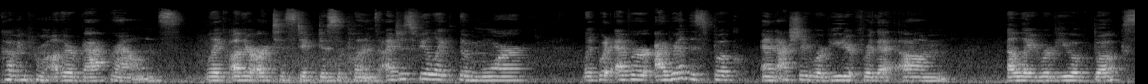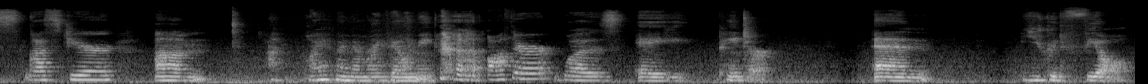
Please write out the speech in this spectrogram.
coming from other backgrounds, like other artistic disciplines. I just feel like the more, like whatever. I read this book and actually reviewed it for the um, L.A. Review of Books last year. Um, why is my memory failing me? the author was a painter, and you could feel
